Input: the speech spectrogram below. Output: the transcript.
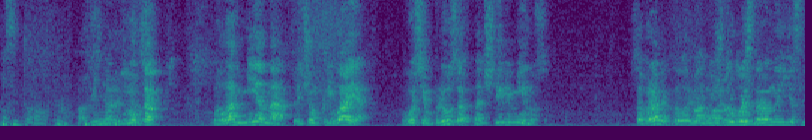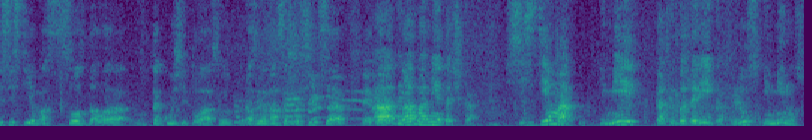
Здорово. Ну так, была мена, причем кривая, 8 плюсов на 4 минуса. Собрали в голове? Ну, а с другой стороны, если система создала вот такую ситуацию, разве она согласится это... Одна пометочка. Система имеет, как и батарейка, плюс и минус.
